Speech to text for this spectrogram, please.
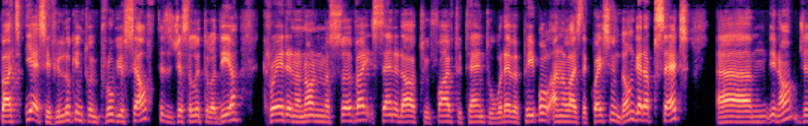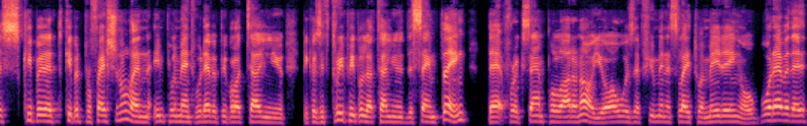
But yes, if you're looking to improve yourself, this is just a little idea. Create an anonymous survey, send it out to five to 10 to whatever people, analyze the question. Don't get upset um, you know, just keep it keep it professional and implement whatever people are telling you. Because if three people are telling you the same thing, that for example, I don't know, you're always a few minutes late to a meeting or whatever, that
